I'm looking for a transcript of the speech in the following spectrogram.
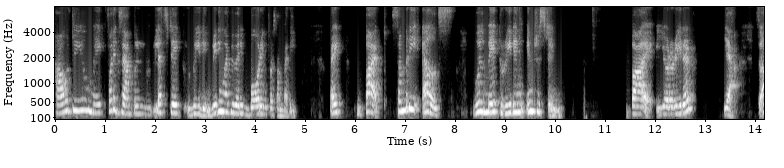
how do you make for example let's take reading. Reading might be very boring for somebody right? But somebody else will make reading interesting by you're a reader? Yeah so,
